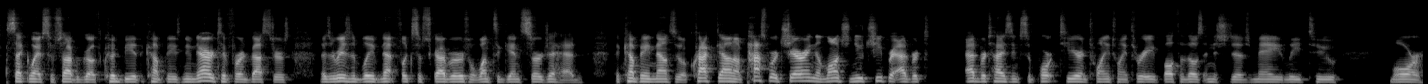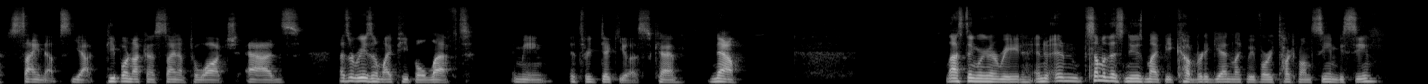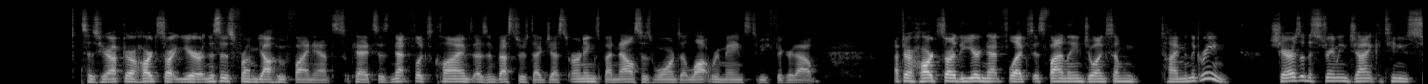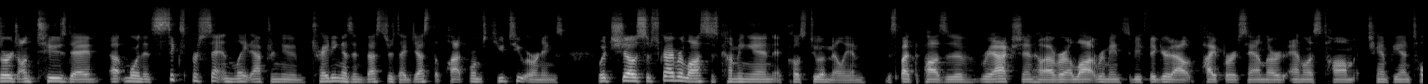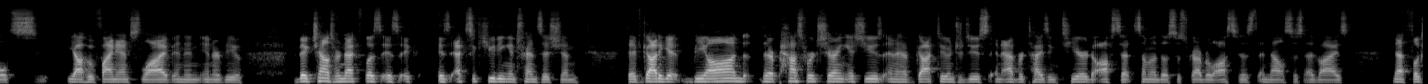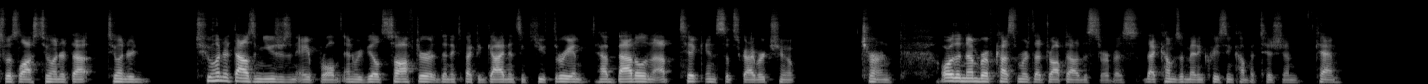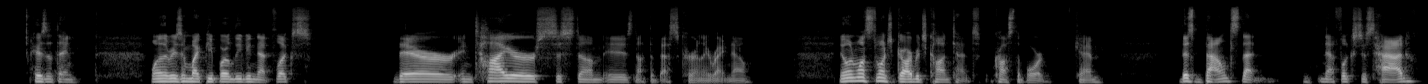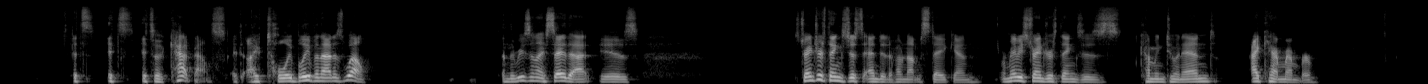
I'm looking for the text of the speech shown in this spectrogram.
Second wave subscriber growth could be the company's new narrative for investors. There's a reason to believe Netflix subscribers will once again surge ahead. The company announced it will crack down on password sharing and launch a new, cheaper adver- advertising support tier in 2023. Both of those initiatives may lead to more signups. Yeah, people are not going to sign up to watch ads. That's a reason why people left I mean, it's ridiculous. Okay. Now, last thing we're going to read, and, and some of this news might be covered again, like we've already talked about on CNBC. It says here after a hard start year, and this is from Yahoo Finance. Okay. It says Netflix climbs as investors digest earnings, but analysis warns a lot remains to be figured out. After a hard start of the year, Netflix is finally enjoying some time in the green. Shares of the streaming giant continue to surge on Tuesday, up more than 6% in late afternoon, trading as investors digest the platform's Q2 earnings, which shows subscriber losses coming in at close to a million. Despite the positive reaction, however, a lot remains to be figured out. Piper Sandler analyst Tom Champion told Yahoo Finance Live in an interview. The big challenge for Netflix is, is executing in transition. They've got to get beyond their password sharing issues and have got to introduce an advertising tier to offset some of those subscriber losses, analysis advised. Netflix was lost 200,000 200, 200, users in April and revealed softer than expected guidance in Q3 have battled an uptick in subscriber churn or the number of customers that dropped out of the service. That comes amid increasing competition. Okay. Here's the thing one of the reasons why people are leaving Netflix, their entire system is not the best currently right now. No one wants to watch garbage content across the board. Okay. This bounce that Netflix just had, it's it's it's a cat bounce. It, I totally believe in that as well. And the reason I say that is Stranger Things just ended, if I'm not mistaken, or maybe Stranger Things is coming to an end. I can't remember.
